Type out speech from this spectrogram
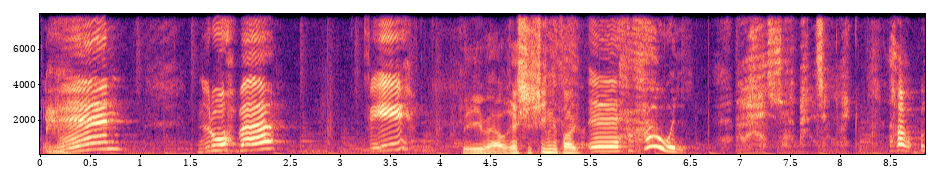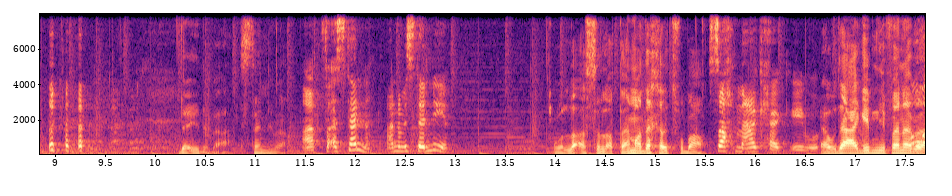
كمان نروح بقى في إيه؟ في إيه بقى؟ غششيني طيب. أه هحاول. ده إيه ده بقى؟ استني بقى. آه، فأستنى. أنا مستنية. والله أصل الاطعمه دخلت في بعض. صح معك حق. أيوه أو ده عاجبني فأنا هو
